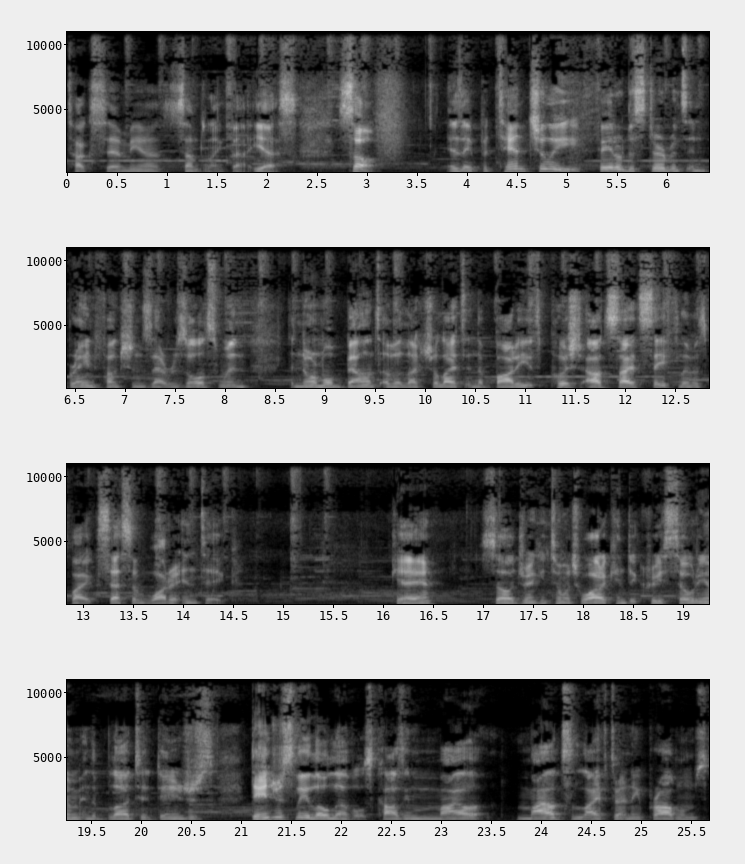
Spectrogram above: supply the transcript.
toxemia, something like that. Yes. So, is a potentially fatal disturbance in brain functions that results when the normal balance of electrolytes in the body is pushed outside safe limits by excessive water intake. Okay, so drinking too much water can decrease sodium in the blood to dangerous, dangerously low levels, causing mild, mild to life-threatening problems.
